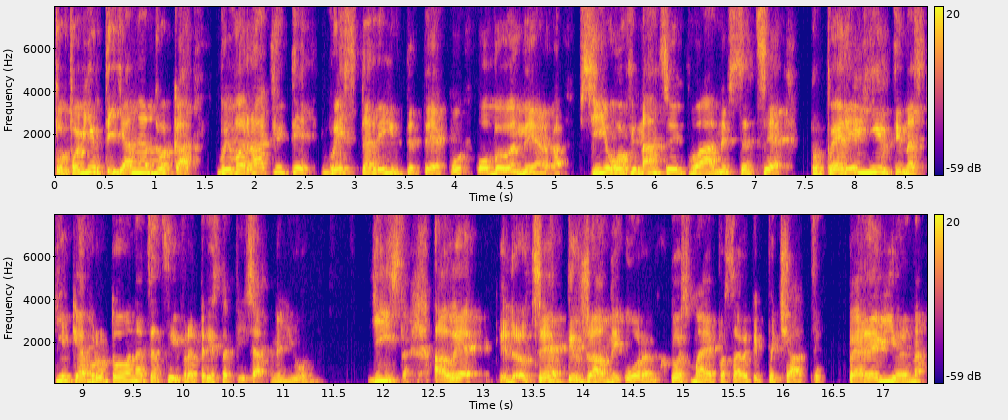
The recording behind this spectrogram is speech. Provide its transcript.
По- Повірте, я не адвокат. Виворачуйте весь тариф ДТЕКу обленерго, всі його фінансові плани, все це. Перевірте, наскільки обґрунтована ця цифра 350 мільйонів. Дійсно, але це державний орган. Хтось має поставити печатку, перевірена.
